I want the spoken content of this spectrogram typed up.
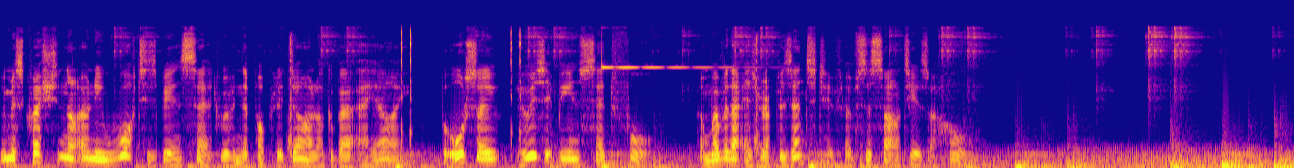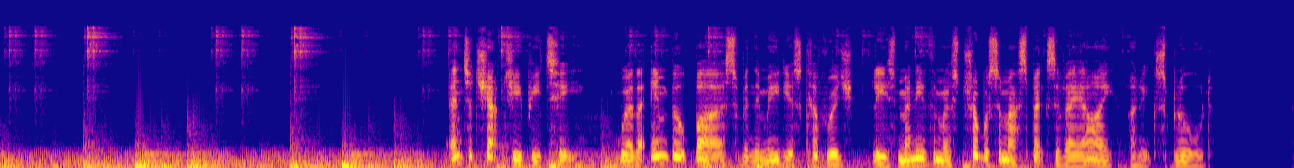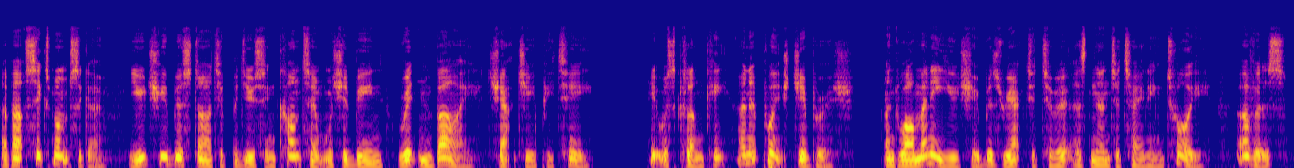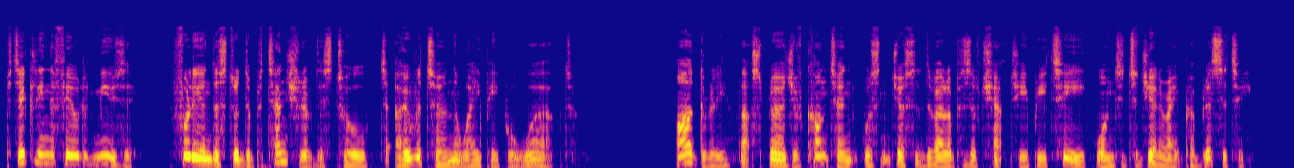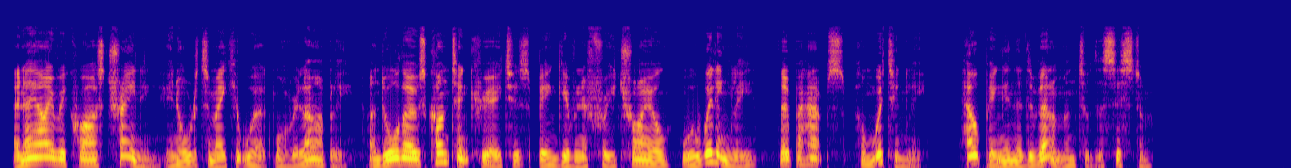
We must question not only what is being said within the popular dialogue about AI, but also who is it being said for, and whether that is representative of society as a whole. Enter ChatGPT, where the inbuilt bias within the media's coverage leaves many of the most troublesome aspects of AI unexplored. About six months ago, YouTubers started producing content which had been written by ChatGPT. It was clunky and at points gibberish, and while many YouTubers reacted to it as an entertaining toy, others, particularly in the field of music, fully understood the potential of this tool to overturn the way people worked. Arguably, that splurge of content wasn't just the developers of ChatGPT wanted to generate publicity. An AI requires training in order to make it work more reliably, and all those content creators being given a free trial were willingly, though perhaps unwittingly, helping in the development of the system.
